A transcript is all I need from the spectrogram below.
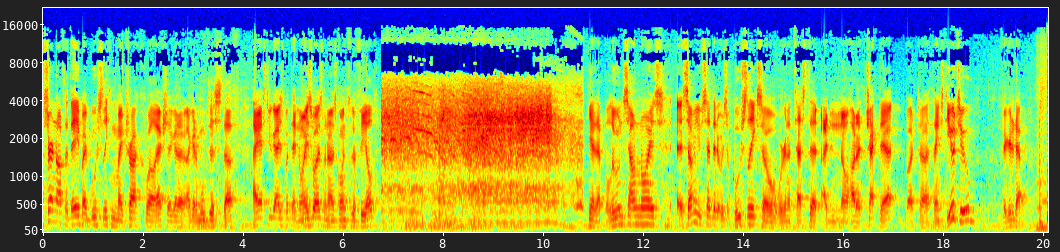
starting off the day by boost leaking my truck. Well, actually, I gotta, I gotta move this stuff. I asked you guys what that noise was when I was going through the field. Yeah, that balloon sound noise. Uh, Some of you said that it was a boost leak, so we're gonna test it. I didn't know how to check that, but uh, thanks to YouTube, figured it out.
